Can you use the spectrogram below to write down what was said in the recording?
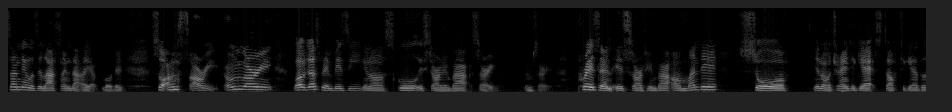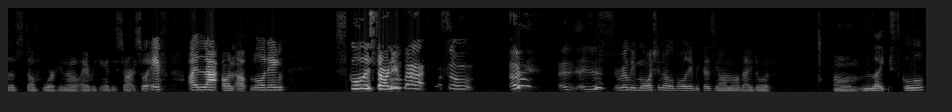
Sunday was the last time that I uploaded. So, I'm sorry. I'm sorry. Well, I've just been busy. You know, school is starting back. Sorry. I'm sorry. Prison is starting back on Monday. So, you know, trying to get stuff together, stuff working out, everything at the start. So, if I lack on uploading. School is starting back, so uh, I'm just really emotional about it because y'all know that I don't um like school.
